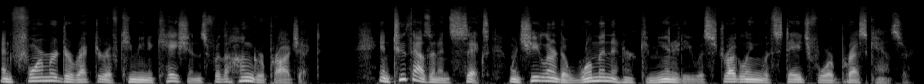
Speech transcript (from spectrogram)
and former director of communications for the Hunger Project. In 2006, when she learned a woman in her community was struggling with stage 4 breast cancer,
